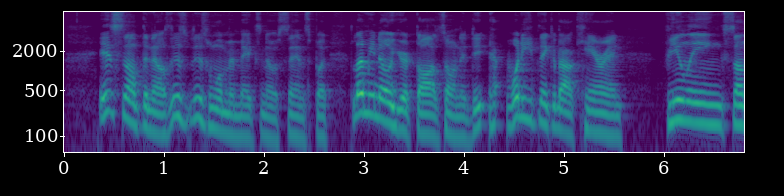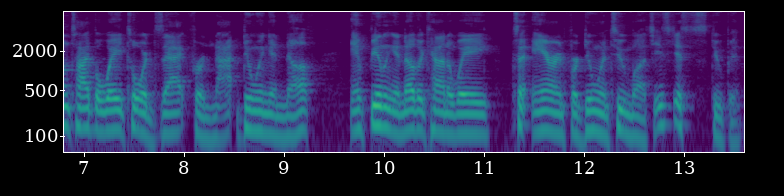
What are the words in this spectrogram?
it's something else. This this woman makes no sense. But let me know your thoughts on it. Do, what do you think about Karen feeling some type of way towards Zach for not doing enough, and feeling another kind of way to Aaron for doing too much? It's just stupid.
